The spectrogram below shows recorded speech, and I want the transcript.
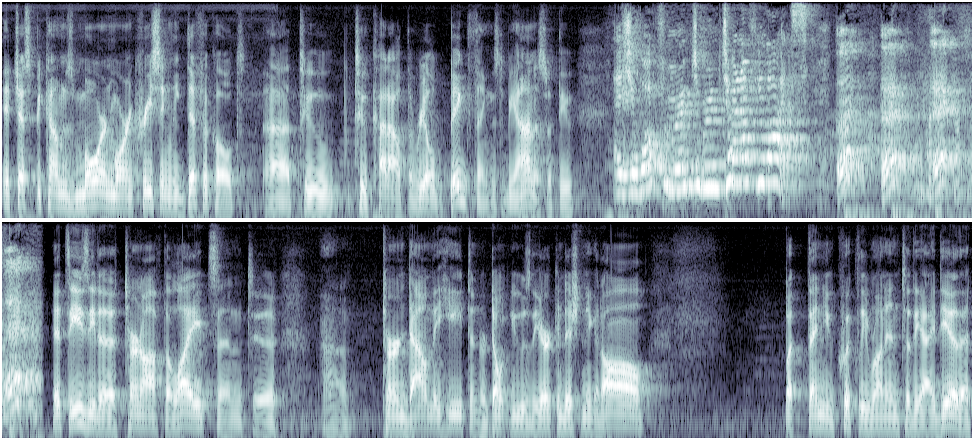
it just becomes more and more increasingly difficult uh, to to cut out the real big things. To be honest with you, As you walk from room to room, turn off your lights. it's easy to turn off the lights and to uh, turn down the heat and or don't use the air conditioning at all. But then you quickly run into the idea that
